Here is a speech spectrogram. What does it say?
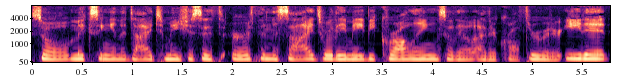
So mixing in the diatomaceous earth- earth in the sides where they may be crawling, so they'll either crawl through it or eat it,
